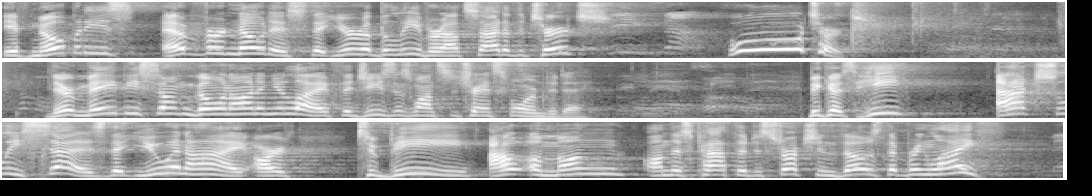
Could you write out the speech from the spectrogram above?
if nobody's ever noticed that you're a believer outside of the church, ooh, church, there may be something going on in your life that Jesus wants to transform today. Because He actually says that you and I are to be out among on this path of destruction those that bring life. Amen.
